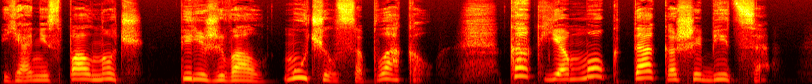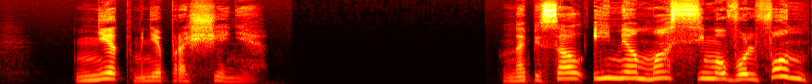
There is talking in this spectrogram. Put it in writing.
Я не спал ночь, переживал, мучился, плакал. Как я мог так ошибиться? Нет мне прощения». Написал имя Массимо Вольфон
